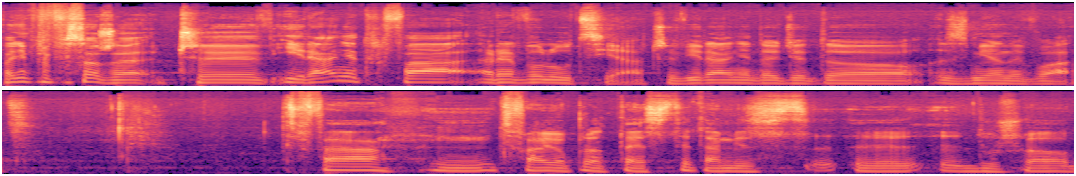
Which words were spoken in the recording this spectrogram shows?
Panie profesorze, czy w Iranie trwa rewolucja? Czy w Iranie dojdzie do zmiany władz? Trwa, mm, trwają protesty, tam jest y, y, dużo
